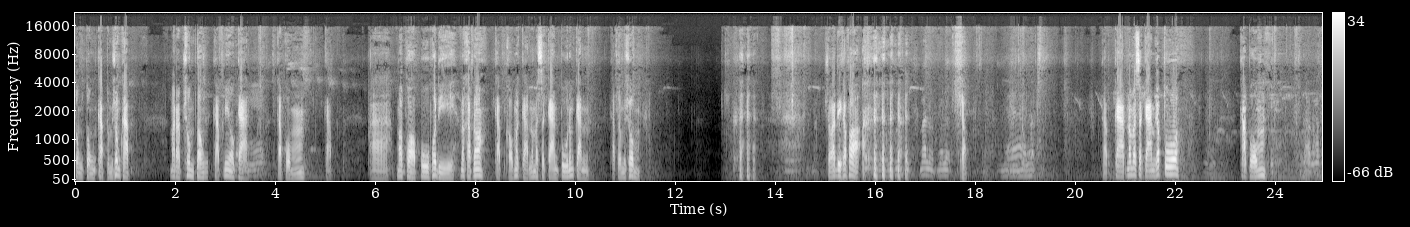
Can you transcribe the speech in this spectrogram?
ตรงๆครับท่านผู้ชมครับ มารับชมตรงกับมีโอกาสกับผมกับอ่ามาพอปูพอดีเนาะครับเนาะกับเขามากราบน้ำมัสการปูน้ำกัน ครับท่านผู้ชม สวัสดีครับพ่อ มาหลุดมาหลุดครับ มาหลุดครับกราบน้ำมัสการครับปูครับผมกราบนมัส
